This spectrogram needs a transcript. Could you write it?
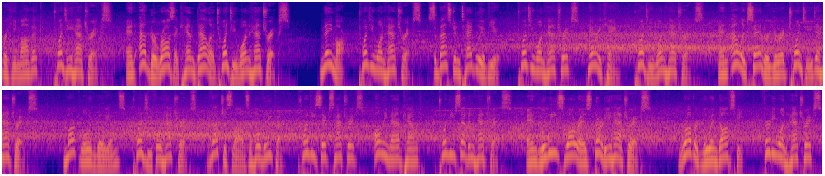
Ibrahimovic, 20 hat tricks. And Abdurrazak Hamdallah, 21 hat tricks. Neymar, 21 hat tricks. Sebastian Tagliabue, 21 hat tricks. Harry Kane, 21 hat tricks. And Alexander Urich, 20 to hat tricks. Mark Lloyd Williams, 24 hat tricks. Vyacheslav Zahovaiko, 26 hat tricks. Ali Mabkhout, 27 hat tricks. And Luis Suarez, 30 hat tricks. Robert Lewandowski, 31 hat tricks.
